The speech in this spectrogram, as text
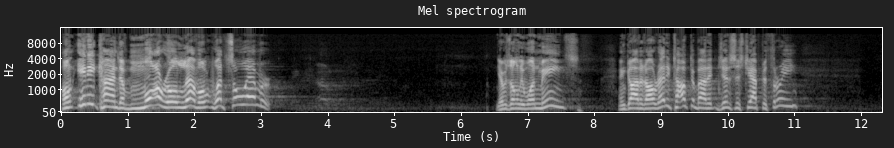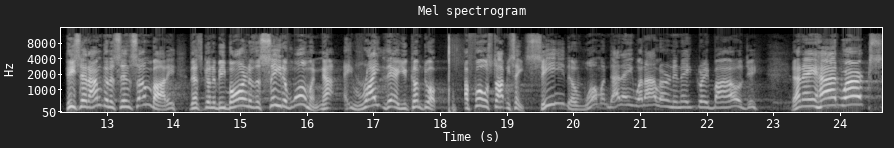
on any kind of moral level whatsoever. There was only one means, and God had already talked about it in Genesis chapter 3. He said, I'm going to send somebody that's going to be born of the seed of woman. Now, right there, you come to a a full stop you say, seed of woman? That ain't what I learned in eighth grade biology. That ain't how it works.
